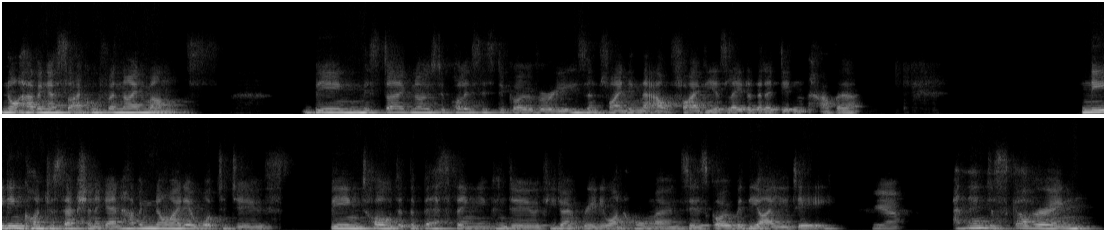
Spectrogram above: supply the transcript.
not having a cycle for nine months, being misdiagnosed with polycystic ovaries and finding that out five years later that I didn't have it. Needing contraception again, having no idea what to do, being told that the best thing you can do if you don't really want hormones is go with the IUD. Yeah. And then discovering,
